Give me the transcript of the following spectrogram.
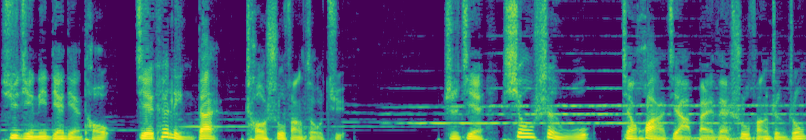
徐锦林点点头，解开领带，朝书房走去。只见肖慎吾将画架摆在书房正中，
